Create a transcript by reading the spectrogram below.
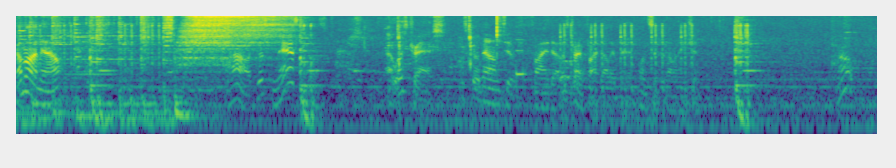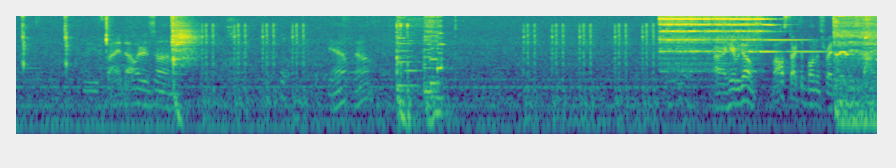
Come on now. Wow, just nasty. That was trash. Let's go down to five dollars. Let's try a five dollar bet. One cent denomination. Oh. Maybe five dollars on. Yeah, no. All right, here we go. I'll start the bonus right away this time.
